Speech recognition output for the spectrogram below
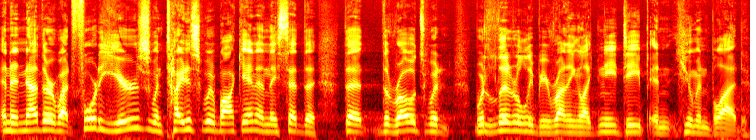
in another, what, 40 years when Titus would walk in and they said the, the, the roads would, would literally be running like knee deep in human blood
